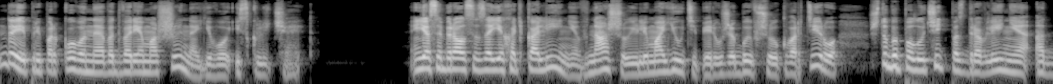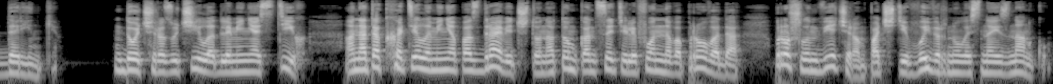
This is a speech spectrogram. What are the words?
да и припаркованная во дворе машина его исключает. Я собирался заехать к Алине в нашу или мою теперь уже бывшую квартиру, чтобы получить поздравления от Даринки. Дочь разучила для меня стих. Она так хотела меня поздравить, что на том конце телефонного провода прошлым вечером почти вывернулась наизнанку.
